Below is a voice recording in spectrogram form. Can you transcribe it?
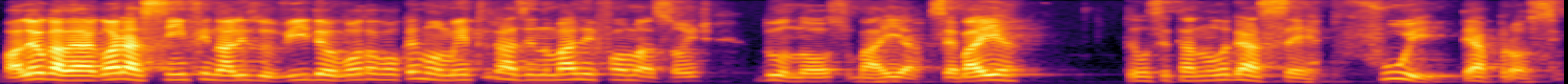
Valeu, galera. Agora sim, finalizo o vídeo. Eu volto a qualquer momento trazendo mais informações do nosso Bahia. Você é Bahia? Então você está no lugar certo. Fui. Até a próxima.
